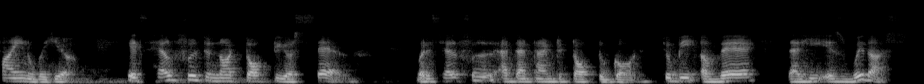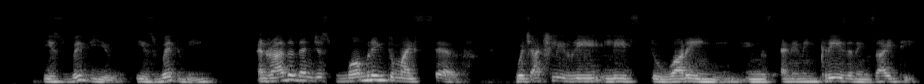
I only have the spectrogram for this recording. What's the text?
fine over here. It's helpful to not talk to yourself, but it's helpful at that time to talk to God, to be aware that He is with us, He's with you, He's with me. And rather than just murmuring to myself, which actually re- leads to worrying and an increase in anxiety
